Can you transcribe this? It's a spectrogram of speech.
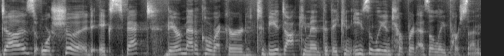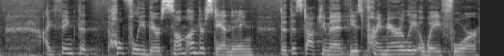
does or should expect their medical record to be a document that they can easily interpret as a layperson. I think that hopefully there's some understanding that this document is primarily a way for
